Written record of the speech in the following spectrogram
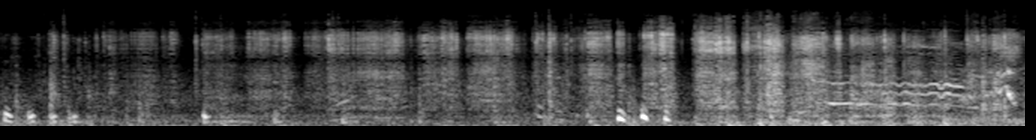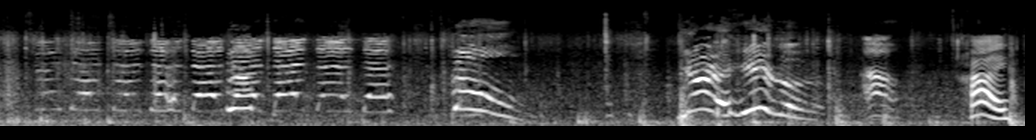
Boom! You're a hero! Hi.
